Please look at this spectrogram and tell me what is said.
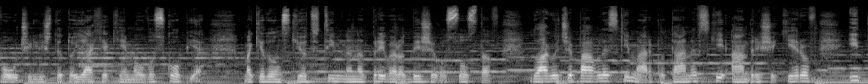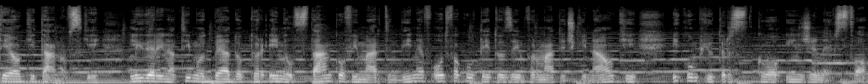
во училиштето Јахја Кемел во Скопје. Македонскиот тим на надпреварот беше во состав Благојче Павлески, Марко Таневски, Андри Шекеров и Тео Китановски. Лидери на тимот беа доктор Емил Станков и Мартин Динев од Факултетот за информатички науки и компјутерско инженерство.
